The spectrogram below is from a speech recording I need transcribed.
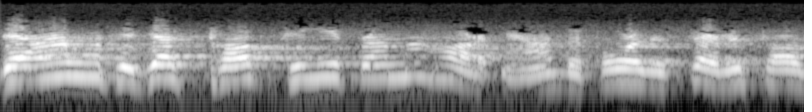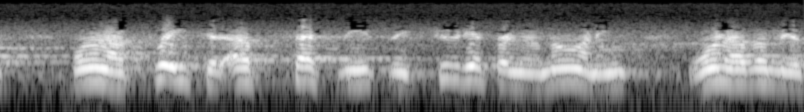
That I want to just talk to you from my heart now before the service, because when I preach, it upsets me. It's these two different anointings. One of them is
